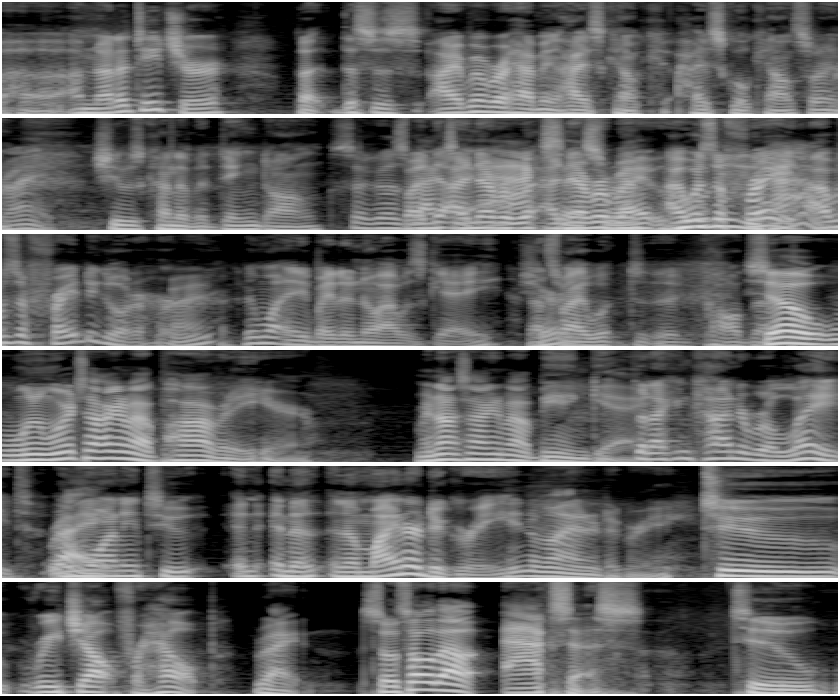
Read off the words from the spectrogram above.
Uh, I'm not a teacher, but this is. I remember having a high school high school counselor, and Right. she was kind of a ding dong. So it goes I back ne- to I never. access, I never right? went. I was afraid. I was afraid to go to her. Right. I didn't want anybody to know I was gay. That's Sure. why I went to, uh, called. That. So when we're talking about poverty here, we're not talking about being gay. but I can kind of relate Right. wanting to, in, in, a, in a minor degree, in a minor degree, to reach out for help. Right. So it's all about access to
